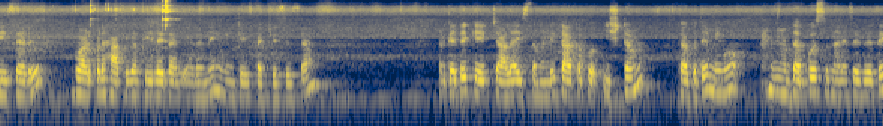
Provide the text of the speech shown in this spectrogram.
తీశాడు. వాడు కూడా హ్యాపీగా ఫీల్ అయితే అయ్యాడండి నేను కేక్ కట్ చేసేసా. వాడికైతే కేక్ చాలా ఇష్టమండి కాకపో ఇష్టం. కాకపోతే మేము దగ్గు వస్తుంది అనేసి అయితే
